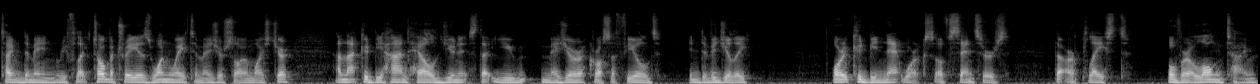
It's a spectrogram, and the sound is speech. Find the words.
time domain reflectometry, is one way to measure soil moisture, and that could be handheld units that you measure across a field individually, or it could be networks of sensors that are placed over a long time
